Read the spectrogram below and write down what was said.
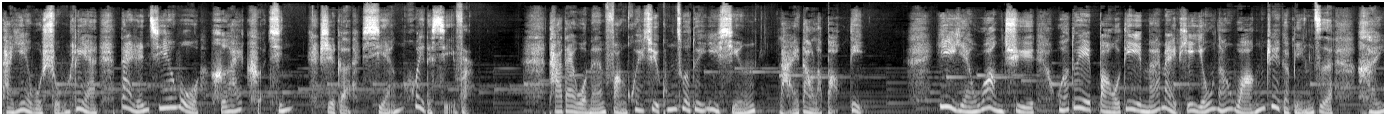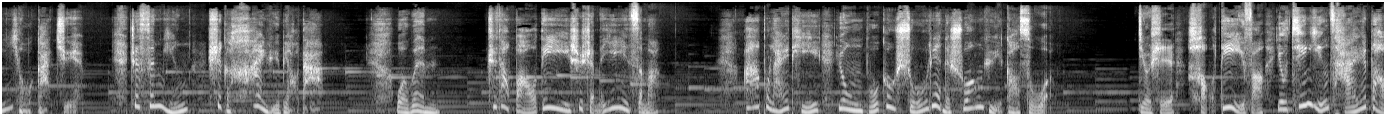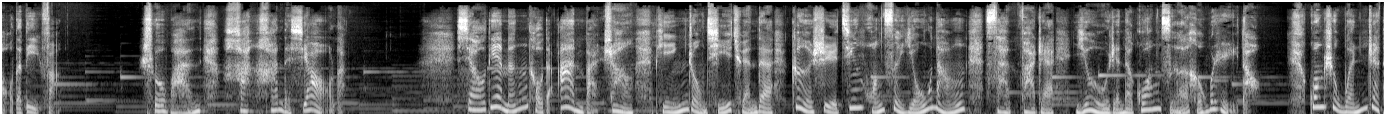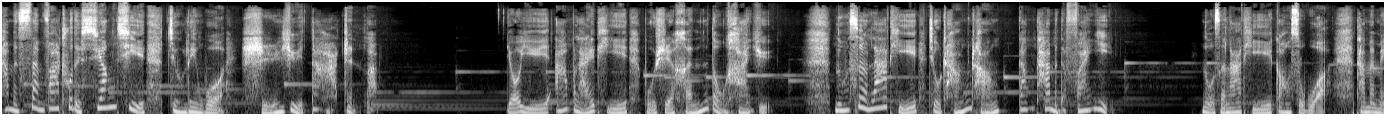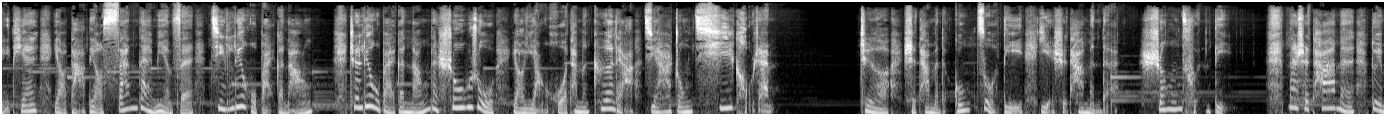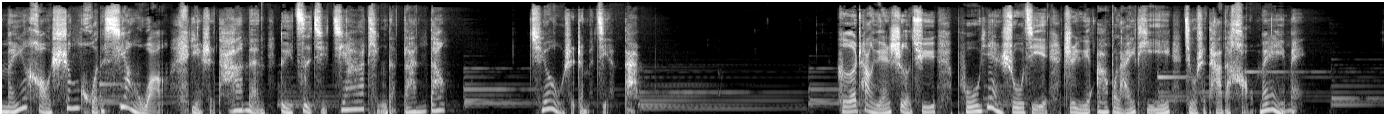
他业务熟练，待人接物和蔼可亲，是个贤惠的媳妇儿。他带我们访汇聚工作队一行来到了宝地。一眼望去，我对“宝地买买提油囊王”这个名字很有感觉，这分明是个汉语表达。我问：“知道‘宝地’是什么意思吗？”阿布莱提用不够熟练的双语告诉我：“就是好地方，有金银财宝的地方。”说完，憨憨地笑了。小店门口的案板上，品种齐全的各式金黄色油囊，散发着诱人的光泽和味道。光是闻着它们散发出的香气，就令我食欲大振了。由于阿布莱提不是很懂汉语，努瑟拉提就常常当他们的翻译。努斯拉提告诉我，他们每天要打掉三袋面粉，近六百个馕。这六百个馕的收入要养活他们哥俩家中七口人。这是他们的工作地，也是他们的生存地。那是他们对美好生活的向往，也是他们对自己家庭的担当。就是这么简。合唱园社区蒲燕书记至于阿布莱提，就是他的好妹妹。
